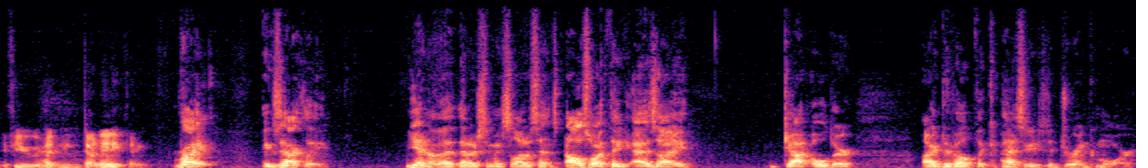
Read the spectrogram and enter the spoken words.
if you hadn't done anything. Right. Exactly. Yeah, no, that, that actually makes a lot of sense. Also, I think as I got older, I developed the capacity to drink more.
